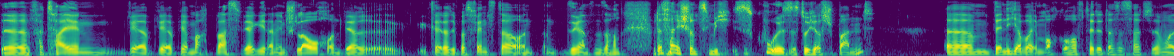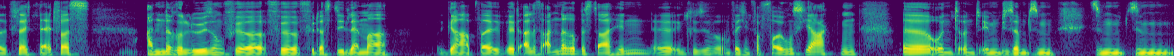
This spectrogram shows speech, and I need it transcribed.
äh, äh, verteilen, wer, wer, wer macht was, wer geht an den Schlauch und wer äh, klettert übers Fenster und, und diese ganzen Sachen. Und das fand ich schon ziemlich, es ist cool, es ist durchaus spannend. Ähm, wenn ich aber eben auch gehofft hätte, dass es halt mal vielleicht eine etwas andere Lösung für, für, für das Dilemma gehabt, weil wird alles andere bis dahin, äh, inklusive irgendwelchen Verfolgungsjagden äh, und, und eben diesem, diesem, diesem, diesem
